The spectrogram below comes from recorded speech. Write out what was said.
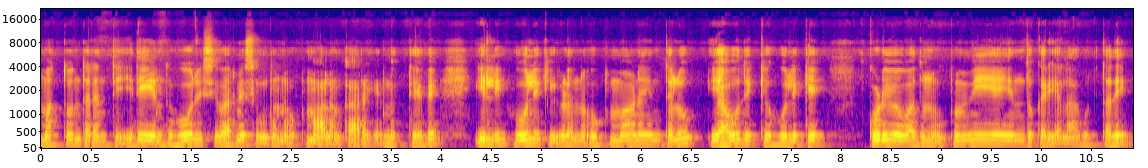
ಮತ್ತೊಂದರಂತೆ ಇದೆ ಎಂದು ಹೋಲಿಸಿ ವರ್ಣಿಸುವುದನ್ನು ಉಪಮಾಲಂಕಾರ ಎನ್ನುತ್ತೇವೆ. ಇಲ್ಲಿ ಹೋಲಿಕೆಗಳನ್ನು ಉಪಮಾನ ಎಂತಲೂ ಯಾವುದಕ್ಕೆ ಹೋಲಿಕೆ ಕೊಡುವ ಅದನ್ನು ಉಪಮೇಯ ಎಂದು ಕರೆಯಲಾಗುತ್ತದೆ.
